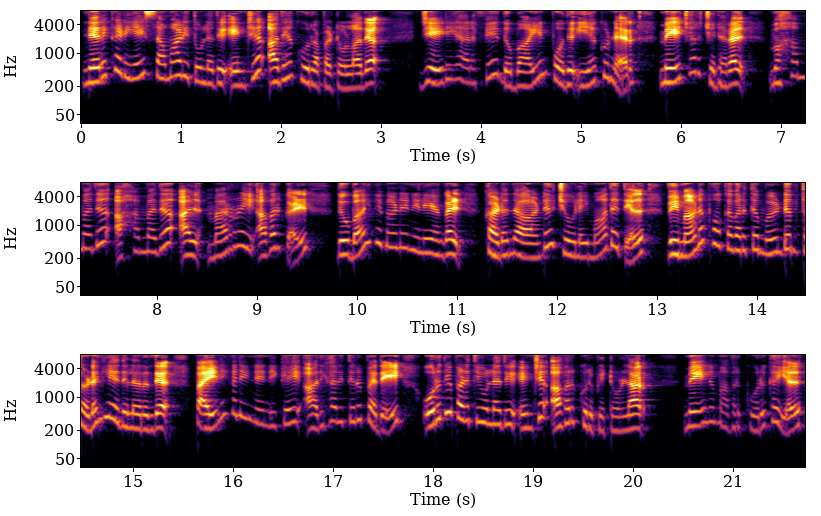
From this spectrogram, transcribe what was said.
நெருக்கடியை சமாளித்துள்ளது என்று அதில் கூறப்பட்டுள்ளது. J D R F A துபாயின் பொது இயக்குனர் major general Mohammed Ahmed Al Marri அவர்கள் துபாய் விமான நிலையங்கள் கடந்த ஆண்டு ஜூலை மாதத்தில் விமான போக்குவரத்து மீண்டும் தொடங்கியதிலிருந்து பயணிகளின் எண்ணிக்கை அதிகரித்திருப்பதை உறுதிப்படுத்தியுள்ளது என்று அவர் குறிப்பிட்டுள்ளார். மேலும் அவர் கூறுகையில்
